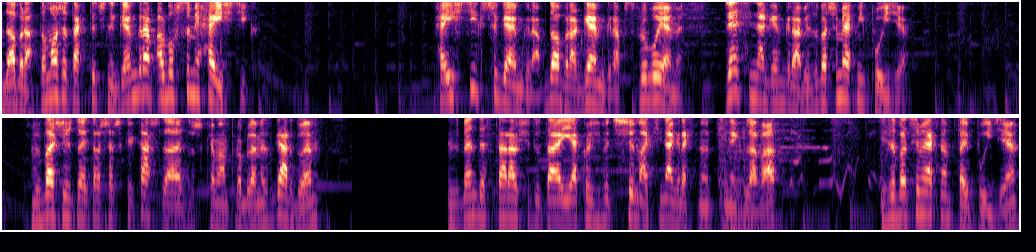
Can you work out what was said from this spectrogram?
Dobra, to może taktyczny game grab, albo w sumie hejścik. Hejścik czy game grab? Dobra, game grab, spróbujemy. Jessie na game grabie, zobaczymy jak mi pójdzie. Wybaczcie, że tutaj troszeczkę kaszle, ale troszkę mam problemy z gardłem. Więc będę starał się tutaj jakoś wytrzymać i nagrać ten odcinek dla was. I zobaczymy jak nam tutaj pójdzie.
